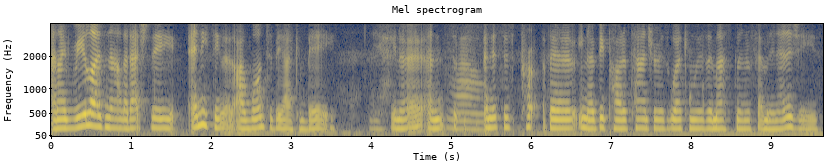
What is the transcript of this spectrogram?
and I realize now that actually anything that I want to be, I can be. Yes. You know, and it's, wow. and it's this pro- the you know big part of tantra is working with the masculine and feminine energies,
